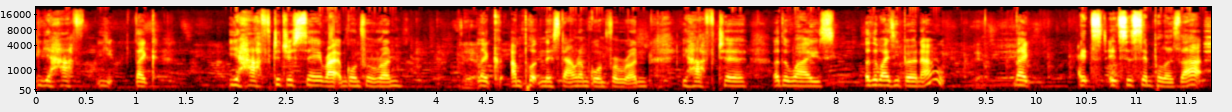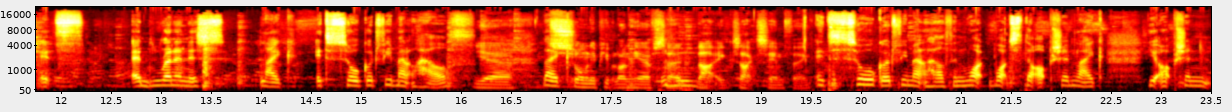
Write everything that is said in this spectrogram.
you have, you, like you have to just say, right, I'm going for a run. Yeah. Like I'm putting this down. I'm going for a run. You have to, otherwise, otherwise you burn out. Yeah. Like it's it's as simple as that. It's and running is like it's so good for your mental health. Yeah. Like- Mm-hmm. so many people on here have said that exact same thing. It's so good for your mental health. And what what's the option? Like your option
